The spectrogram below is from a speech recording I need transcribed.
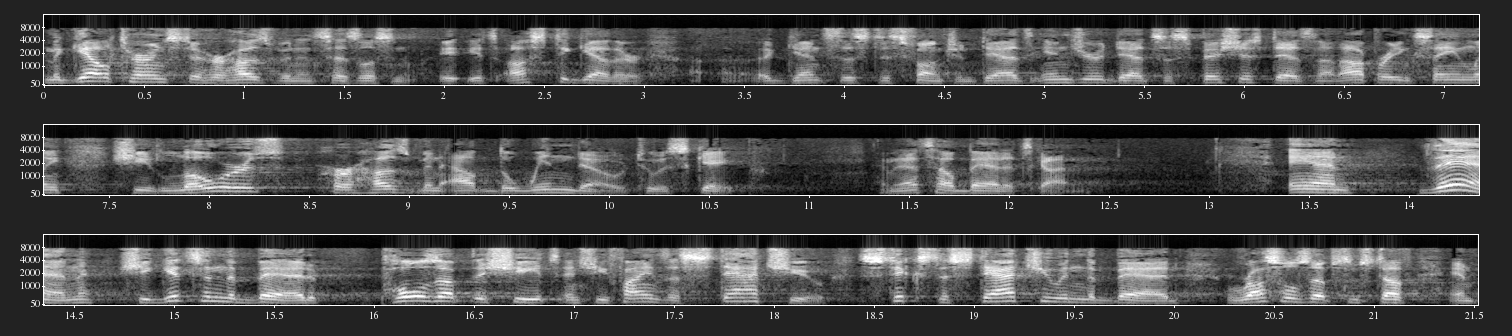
Michal turns to her husband and says, Listen, it's us together uh, against this dysfunction. Dad's injured, dad's suspicious, dad's not operating sanely. She lowers her husband out the window to escape. I mean, that's how bad it's gotten. And then she gets in the bed, pulls up the sheets and she finds a statue, sticks the statue in the bed, rustles up some stuff, and,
